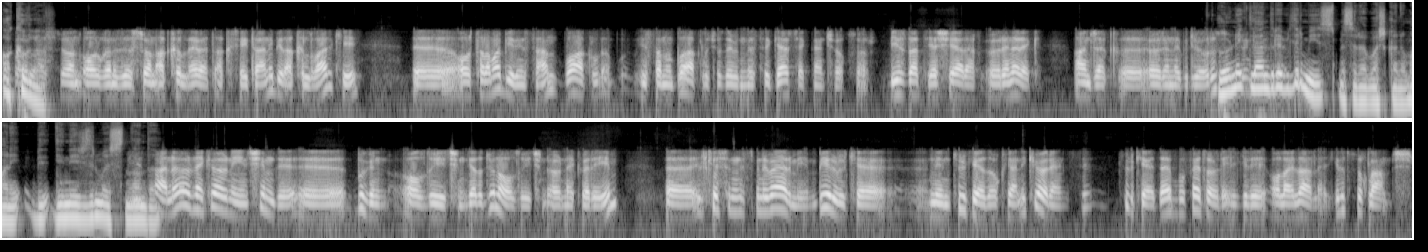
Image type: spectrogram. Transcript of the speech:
Akıl var. organizasyon, organizasyon, akıl evet ak, şeytani bir akıl var ki e, ortalama bir insan bu akıl insanın bu aklı çözebilmesi gerçekten çok zor. Bizzat yaşayarak, öğrenerek ancak e, öğrenebiliyoruz. Örneklendirebilir miyiz mesela başkanım? Hani dinleyicilerim açısından da. tane örnek örneğin şimdi e, bugün olduğu için ya da dün olduğu için örnek vereyim. E, ülkesinin ismini vermeyeyim. Bir ülkenin Türkiye'de okuyan iki öğrencisi Türkiye'de bu FETÖ ile ilgili olaylarla ilgili tutuklanmış.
